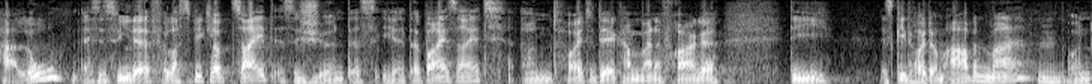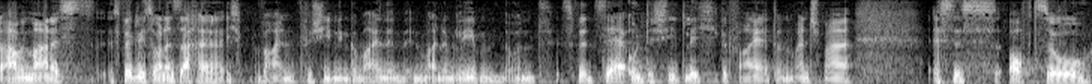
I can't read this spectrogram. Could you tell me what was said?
Hallo, es ist wieder Philosophy Club Zeit. Es ist schön, dass ihr dabei seid. Und heute der kam meine Frage, die es geht heute um Abendmahl. Mhm. Und Abendmahl ist, ist wirklich so eine Sache. Ich war in verschiedenen Gemeinden in meinem Leben und es wird sehr unterschiedlich gefeiert. Und manchmal ist es oft so,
